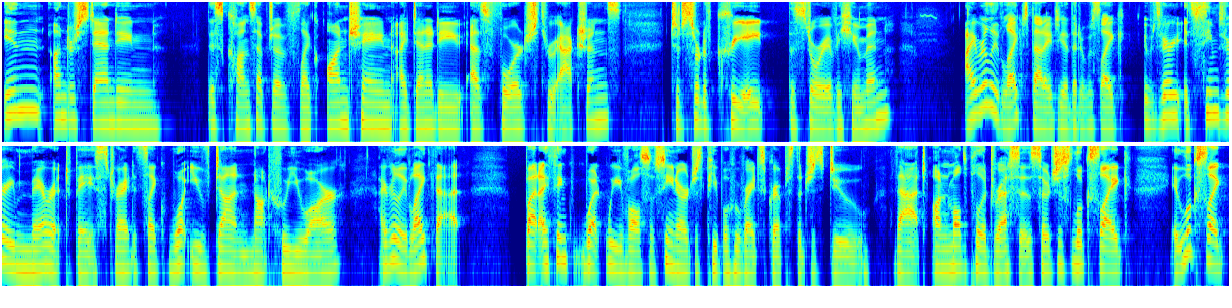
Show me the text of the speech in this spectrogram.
In understanding this concept of like on-chain identity as forged through actions to sort of create the story of a human, I really liked that idea that it was like it was very it seems very merit based, right? It's like what you've done, not who you are. I really like that. But I think what we've also seen are just people who write scripts that just do that on multiple addresses. So it just looks like it looks like,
